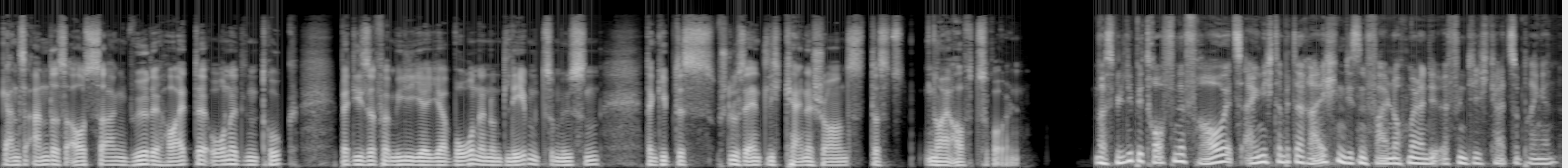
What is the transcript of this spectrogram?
ganz anders aussagen würde heute, ohne den Druck bei dieser Familie ja wohnen und leben zu müssen, dann gibt es schlussendlich keine Chance, das neu aufzurollen. Was will die betroffene Frau jetzt eigentlich damit erreichen, diesen Fall nochmal an die Öffentlichkeit zu bringen?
